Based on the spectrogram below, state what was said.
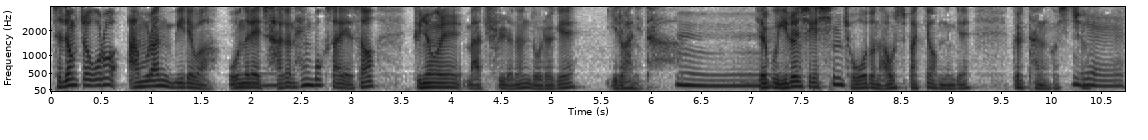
재정적으로 암울한 미래와 오늘의 작은 행복 사이에서 균형을 맞추려는 노력의 일환이다. 음. 결국 이런 식의 신조어도 나올 수밖에 없는 게 그렇다는 것이죠. 예.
